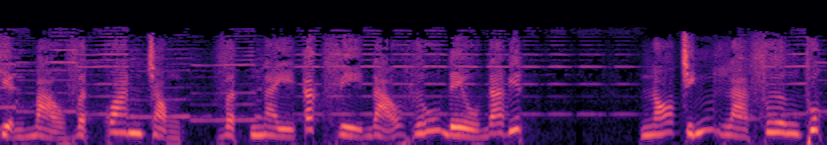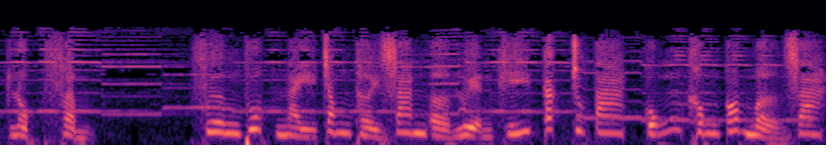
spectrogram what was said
kiện bảo vật quan trọng, vật này các vị đạo hữu đều đã biết. Nó chính là phương thuốc lục phẩm. Phương thuốc này trong thời gian ở luyện khí các chúng ta cũng không có mở ra.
